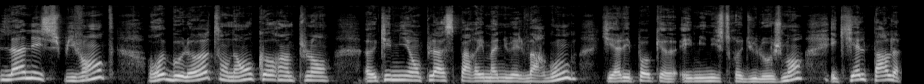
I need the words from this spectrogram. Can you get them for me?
l'année suivante, rebolote, on a encore un plan qui est mis en place par Emmanuel Vargong qui à l'époque est ministre du logement et qui elle parle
